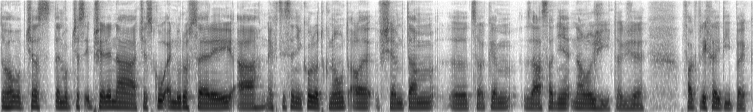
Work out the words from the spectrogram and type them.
toho občas, ten občas i přijede na českou enduro sérii a nechci se někoho dotknout, ale všem tam e, celkem zásadně naloží, takže fakt rychlej týpek.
